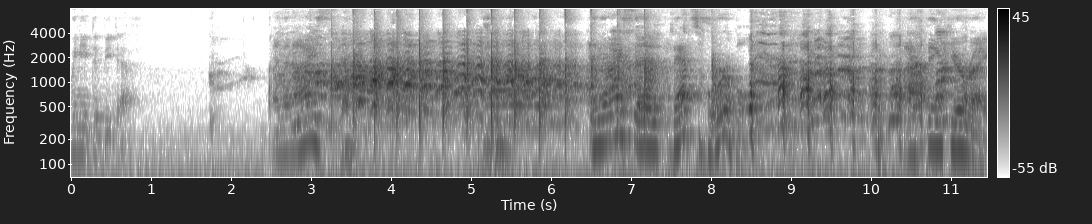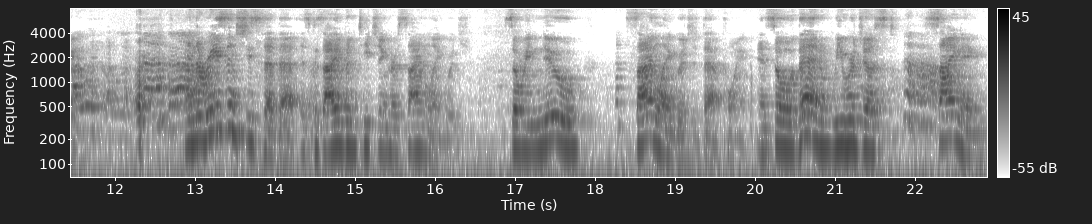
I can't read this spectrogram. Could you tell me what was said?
"We need to be deaf." And then I, and then I said, "That's horrible." I think you're right. And the reason she said that is because I had been teaching her sign language, so we knew sign language at that point. And so then we were just signing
